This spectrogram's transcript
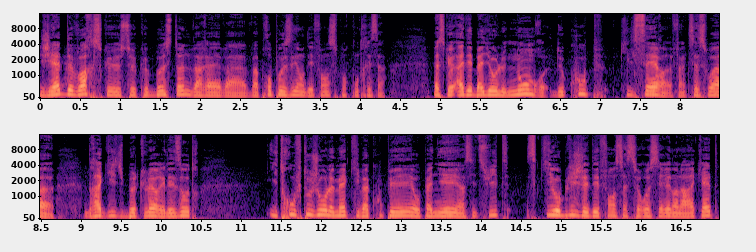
J'ai hâte de voir ce que, ce que Boston va, va, va, proposer en défense pour contrer ça. Parce que Adebayo, le nombre de coupes qu'il sert, enfin que ce soit Dragic, Butler et les autres, il trouve toujours le mec qui va couper au panier et ainsi de suite, ce qui oblige les défenses à se resserrer dans la raquette,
